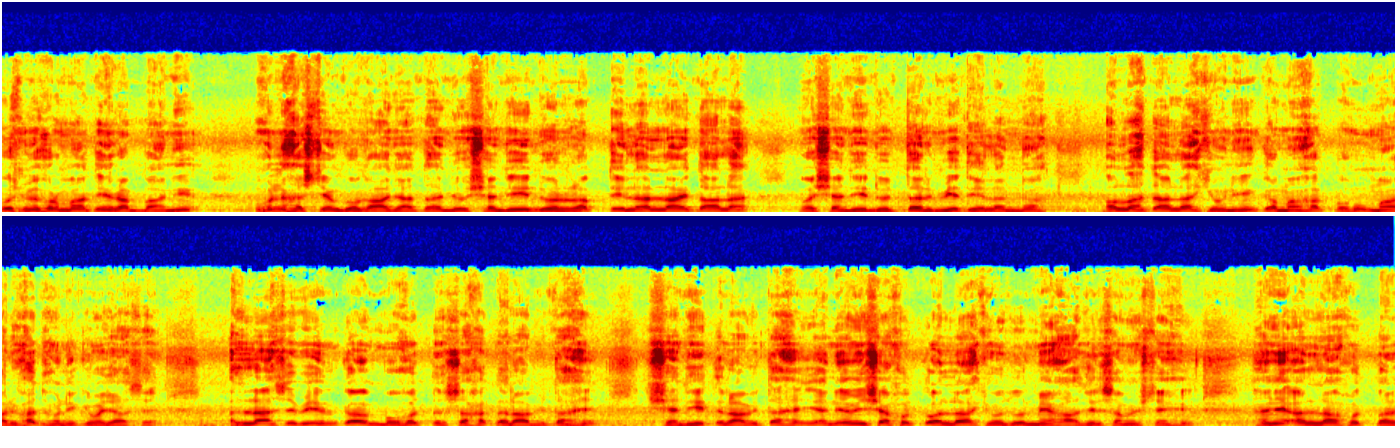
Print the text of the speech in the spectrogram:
اس میں فرماتے ہیں، ربانی ان ہستیوں کو کہا جاتا ہے جو شدید الربط اللہ تعالیٰ و شدید التربیت اللہ اللہ تعالیٰ کی انہیں کا محق ہو معرفت ہونے کی وجہ سے۔ اللہ سے بھی ان کا بہت سخت رابطہ ہے، شدید رابطہ ہے۔ یعنی ہمیشہ خود کو اللہ کے حضور میں حاضر سمجھتے ہیں۔ یعنی اللہ خود پر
